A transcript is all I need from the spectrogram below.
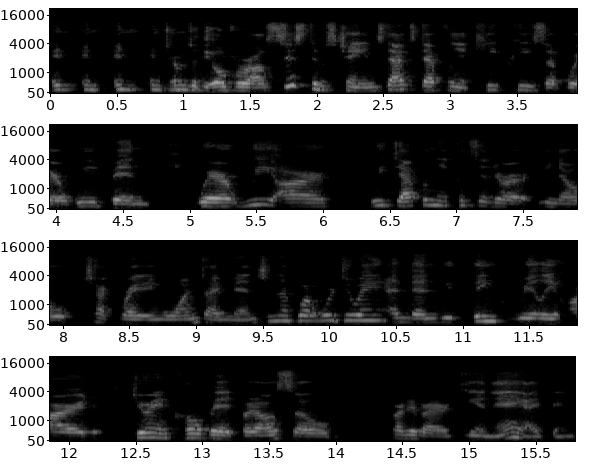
in, in, in terms of the overall systems change, that's definitely a key piece of where we've been, where we are, we definitely consider, you know, check writing one dimension of what we're doing. And then we think really hard during COVID, but also part of our DNA, I think,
